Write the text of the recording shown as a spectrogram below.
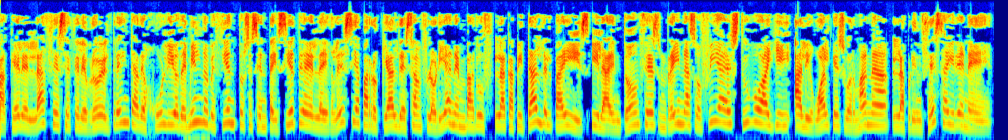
Aquel enlace se celebró el 30 de julio de 1967 en la iglesia parroquial de San Florian en Vaduz, la capital del país, y la entonces reina Sofía estuvo allí, al igual que su hermana, la princesa Irene.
